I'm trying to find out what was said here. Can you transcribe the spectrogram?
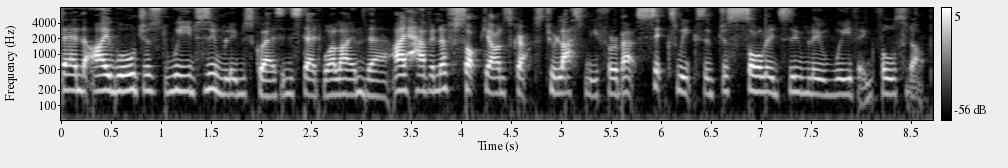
then I will just weave Zoom Loom squares instead while I am there. I have enough sock yarn scraps to last me for about six weeks of just solid Zoom Loom weaving, full stop.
